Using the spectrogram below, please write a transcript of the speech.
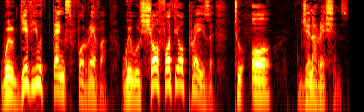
will give you thanks forever. We will show forth your praise to all generations.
